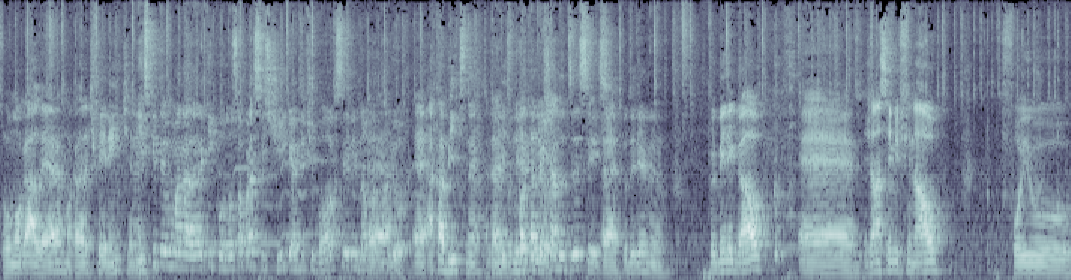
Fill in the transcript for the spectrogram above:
Colou mó galera, uma galera diferente, né? Isso que teve uma galera que colou só pra assistir, que é beatbox, e não batalhou. É, a Kabits, né? A É, Kabits não poderia ter batalhou. fechado 16. É, poderia mesmo. Foi bem legal. É, já na semifinal foi o,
